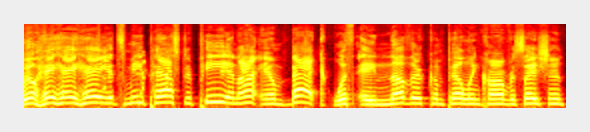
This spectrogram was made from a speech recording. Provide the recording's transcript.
Well, hey, hey, hey, it's me, Pastor P, and I am back with another compelling conversation.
